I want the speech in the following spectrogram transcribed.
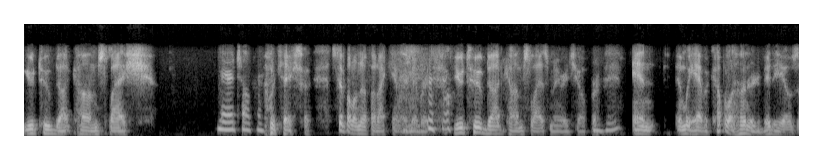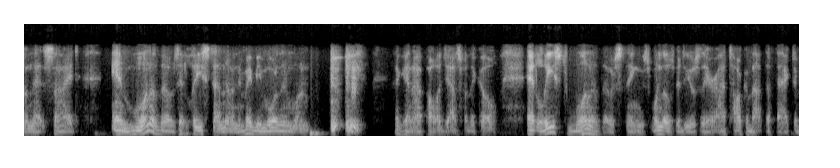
youtube.com slash Marriage helper. Okay, so simple enough that I can't remember it. YouTube.com slash marriage helper. Mhm. And and we have a couple of hundred videos on that site. And one of those, at least I know, and there may be more than one. Again, I apologize for the call. At least one of those things, one of those videos there, I talk about the fact of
